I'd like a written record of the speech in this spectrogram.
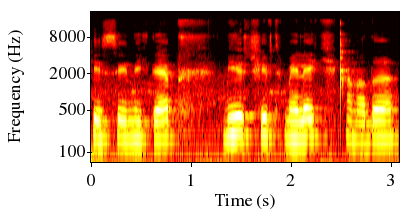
kesinlikle. Bir çift melek kanadı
